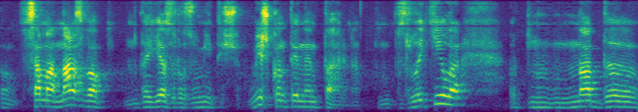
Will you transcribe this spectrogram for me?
ну, сама назва дає зрозуміти, що міжконтинентальна взлетіла над е,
